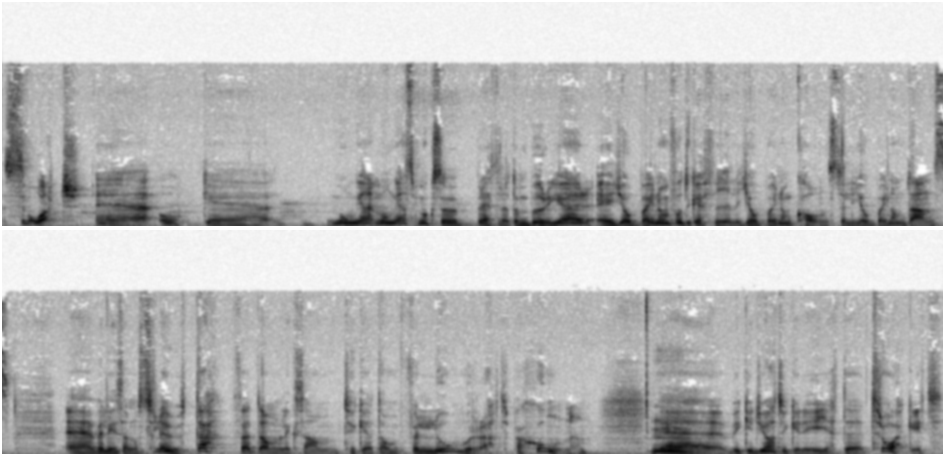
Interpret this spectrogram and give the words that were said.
svårt. Eh, och eh, många, många som också berättar att de börjar eh, jobba inom fotografi eller jobba inom konst eller jobba inom dans eh, väljer sedan att sluta för att de liksom tycker att de förlorat passionen. Mm. Eh, vilket jag tycker är jättetråkigt.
